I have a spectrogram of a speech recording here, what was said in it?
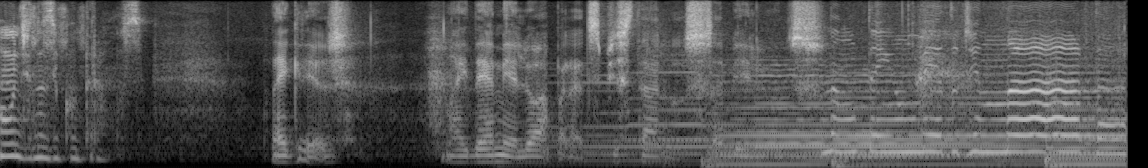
Onde nos encontramos? Na igreja. Uma ideia é melhor para despistar os abelhos. Não tenho medo de nada,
